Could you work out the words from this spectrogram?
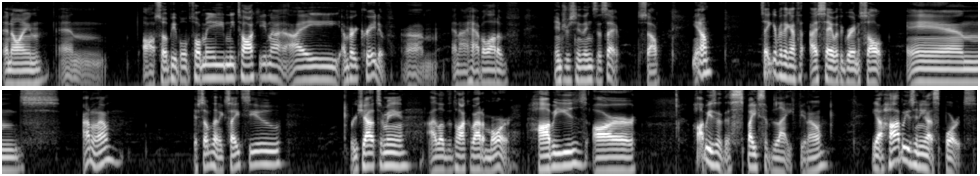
annoying, and also people have told me me talking I, I am very creative, um, and I have a lot of interesting things to say. So, you know, take everything I, th- I say with a grain of salt. And I don't know. If something excites you, reach out to me. I love to talk about it more. Hobbies are hobbies are the spice of life, you know? You got hobbies and you got sports.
